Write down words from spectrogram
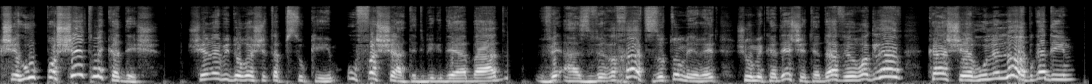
כשהוא פושט מקדש. שרבי דורש את הפסוקים, ופשט את בגדי הבד, ואז ורחץ. זאת אומרת שהוא מקדש את ידיו ורגליו כאשר הוא ללא הבגדים.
